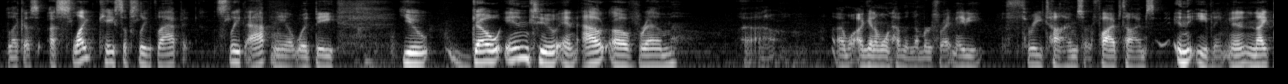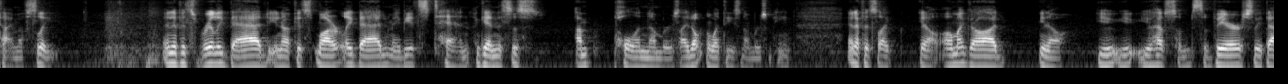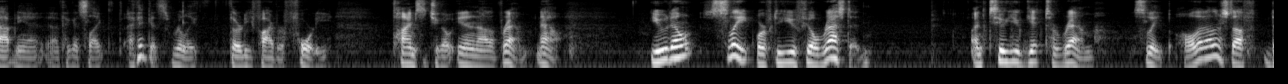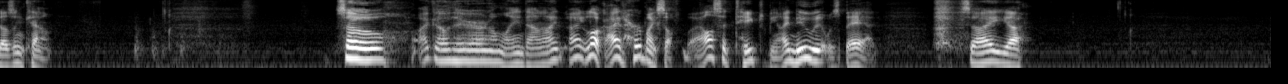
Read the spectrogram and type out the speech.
like a, a slight case of sleep, ap- sleep apnea would be you go into and out of REM. Uh, again, I won't have the numbers right, maybe three times or five times in the evening, in the nighttime of sleep. And if it's really bad, you know, if it's moderately bad, maybe it's 10. Again, this is, I'm pulling numbers. I don't know what these numbers mean. And if it's like, you know, oh my God, you know, you, you, you have some severe sleep apnea, I think it's like, I think it's really 35 or 40 times that you go in and out of REM. Now, you don't sleep or do you feel rested until you get to REM sleep. All that other stuff doesn't count. So I go there and I'm laying down. I, I look, I had heard myself. Alice had taped me. I knew it was bad. So I uh,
